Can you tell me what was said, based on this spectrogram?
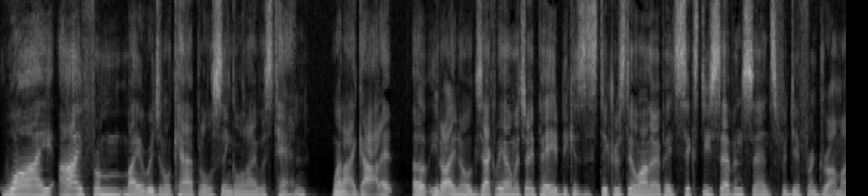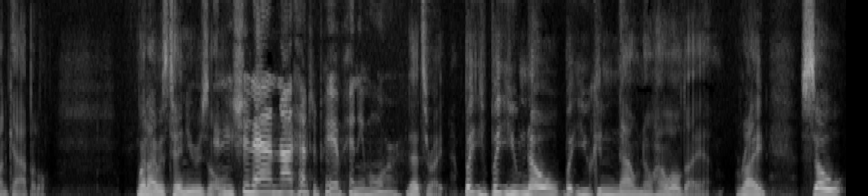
why I, from my original Capitol single when I was 10, when I got it, uh, you know, I know exactly how much I paid because the sticker's still on there. I paid 67 cents for different drum on Capitol when I was 10 years old. And you should not have to pay a penny more. That's right. But but you know, but you can now know how old I am, right? So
